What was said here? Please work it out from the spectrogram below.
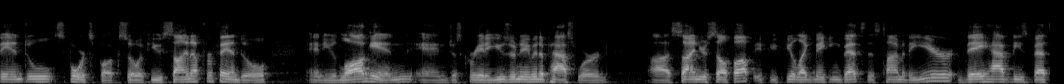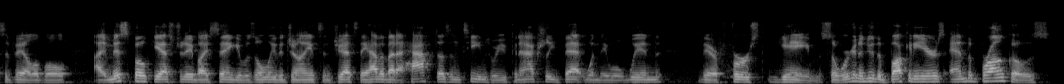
FanDuel Sportsbook. So if you sign up for FanDuel and you log in and just create a username and a password, uh, sign yourself up. If you feel like making bets this time of the year, they have these bets available. I misspoke yesterday by saying it was only the Giants and Jets. They have about a half dozen teams where you can actually bet when they will win their first game. So we're going to do the Buccaneers and the Broncos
